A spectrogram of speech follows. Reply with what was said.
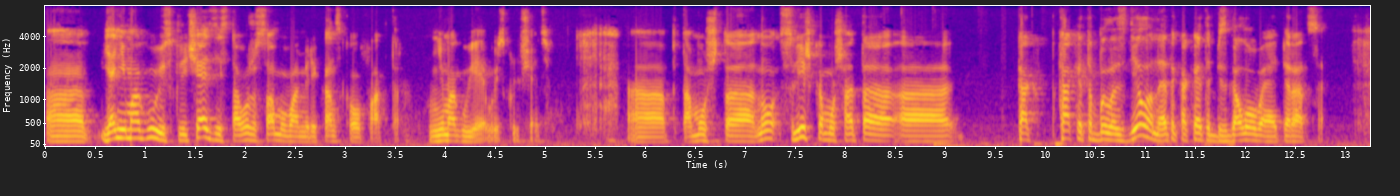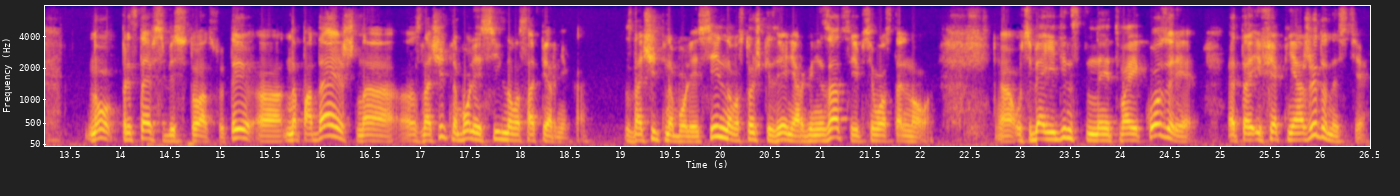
А, я не могу исключать здесь того же самого американского фактора. Не могу я его исключать. А, потому что, ну, слишком уж это... Как, как это было сделано, это какая-то безголовая операция. Ну, представь себе ситуацию. Ты нападаешь на значительно более сильного соперника значительно более сильного с точки зрения организации и всего остального. У тебя единственные твои козыри – это эффект неожиданности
